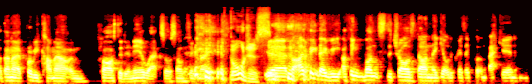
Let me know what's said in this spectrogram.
I don't know, it probably come out and plastered in earwax or something, mate. Gorgeous. yeah, but I think they. Re- I think once the trial's done, they get all the critters, they put them back in, and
